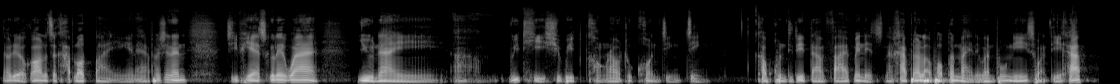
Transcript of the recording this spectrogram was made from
แล้วเดี๋ยวก็เราจะขับรถไปอย่างเงี้ยนะครับเพราะฉะนั้น GPS ก็เรียกว่าอยู่ในวิถีชีวิตของเราทุกคนจริง ๆ ขอบคุณที่ติดตาม 5 minutes นะครับ แล้วเราพบกันใหม่ในวันพรุ่งนี้ สวัสดีครับ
